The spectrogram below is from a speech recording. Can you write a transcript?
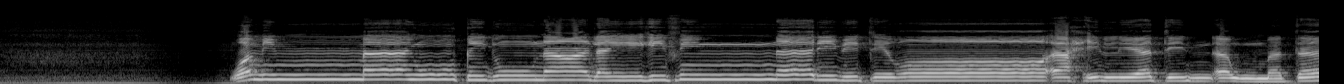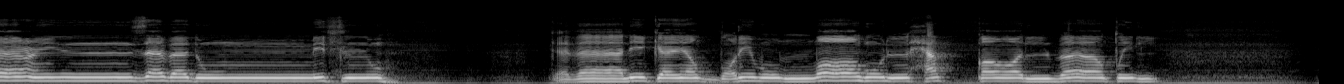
ومما يوقدون عليه في النار ابتغاء حلية أو متاع زبد مثله كذلك يضرب الله الحق والباطل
